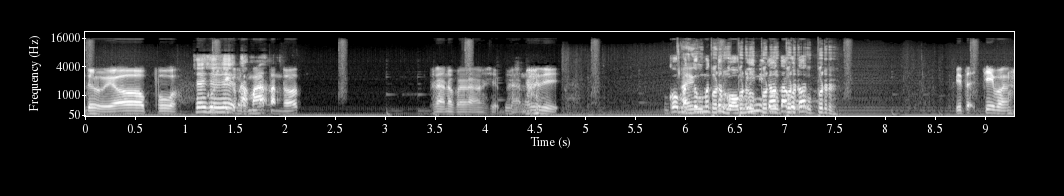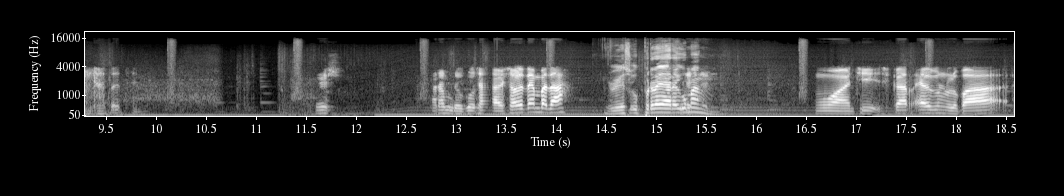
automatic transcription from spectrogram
Duh, ya apa? Sik, sik, sik, tak- kehormatan, Dot. Benar benar sih, benar sih. Kok metu-metu gomini uper uper uper. Kita C bang, Dot. Wis. Aram ndoko. Soalnya tembak dah. Guys, uper ya arek mang. Wah, Ci, Scar L kan lho, Pak.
